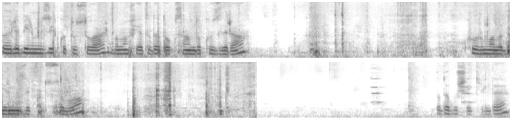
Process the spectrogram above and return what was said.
Böyle bir müzik kutusu var. Bunun fiyatı da 99 lira. Kurmalı bir müzik kutusu bu. Bu da bu şekilde.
